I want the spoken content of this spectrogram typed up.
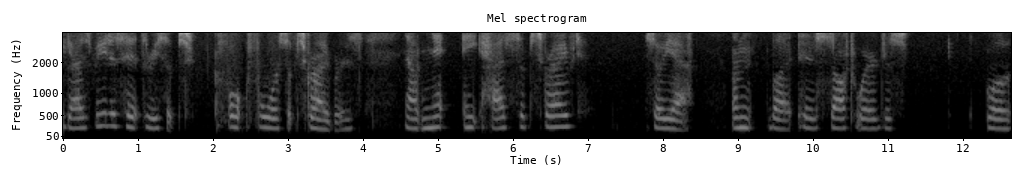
guys, we just hit three subs four, four subscribers. Now Nate has subscribed, so yeah. Um, but his software just well,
